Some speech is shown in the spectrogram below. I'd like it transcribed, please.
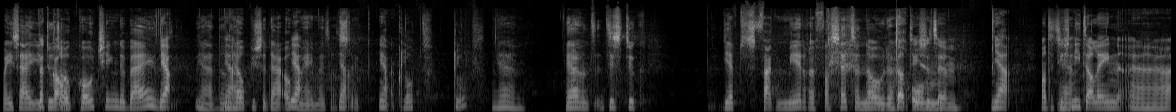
Maar je zei, je Dat doet kan. ook coaching erbij. Ja. ja dan Ja. help je ze daar ook Ja. mee met dat stuk. ja, klopt. Klopt. Ja. ja, want het is natuurlijk, je hebt vaak meerdere facetten nodig. Dat is het hem. Ja, want het is Ja. niet alleen eh,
